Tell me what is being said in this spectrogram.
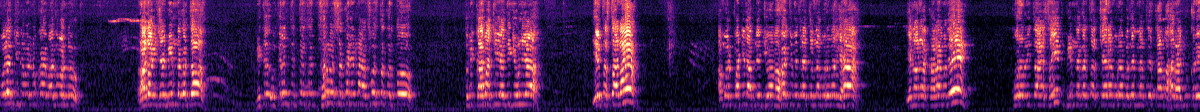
मोलाची निवडणूक आहे माझं राधा विषय भीमनगरचा. विक्रम तिथे सर्व सहकार्यांना अस्वस्थ करतो. तुम्ही कामाची यादी घेऊन या. येत असताना अमोल पाटील आपले जीवा भावाचे मित्र आहेत, त्यांना बरोबर घ्या. येणाऱ्या काळामध्ये कोरोनीचा सहित भीमनगरचा चेहरा मुरा बदलण्याचं काम हा राजू करे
